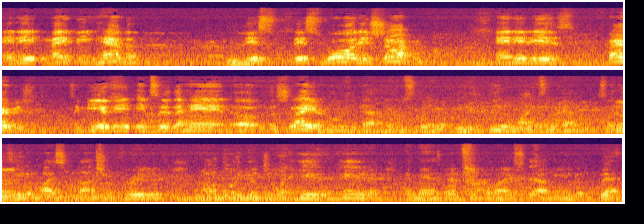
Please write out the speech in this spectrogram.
and it may be handled. This this sword is sharpened, and it is furbished to give it into the hand of the slayer. Goddamn slayer? These Edomites, okay? So these. Edomites are not your friends, and although you're joined hand in hand, that man's gonna turn around and stab you in your back.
